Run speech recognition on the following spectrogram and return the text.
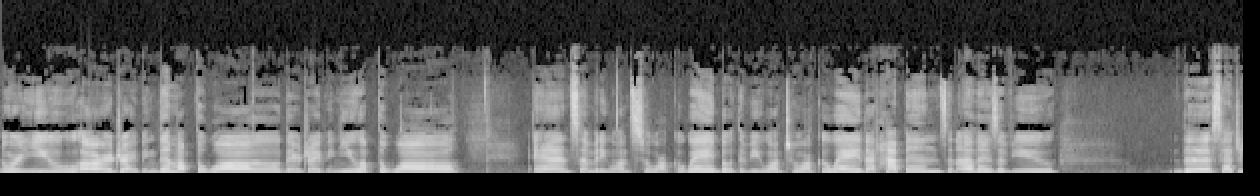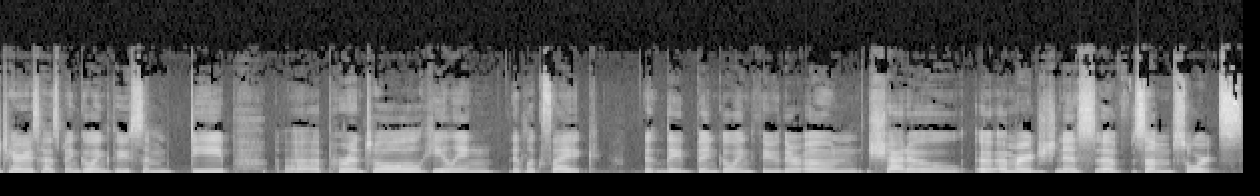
or you are driving them up the wall, they're driving you up the wall, and somebody wants to walk away. Both of you want to walk away. That happens, and others of you. The Sagittarius has been going through some deep uh, parental healing, it looks like. They've been going through their own shadow uh, emergedness of some sorts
